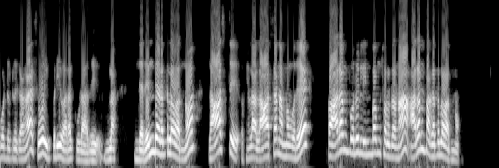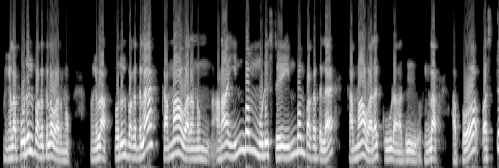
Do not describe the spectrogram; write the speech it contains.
போட்டுட்டு இருக்காங்க. ஸோ இப்படி வரக்கூடாது. ஓகேங்களா? இந்த ரெண்டு இடத்துல வரணும். லாஸ்ட் ஓகேங்களா லாஸ்டா நம்ம ஒரு இப்போ அறம் பொருள் இன்பம் சொல்றோம்னா அறம் பக்கத்துல வரணும். ஓகேங்களா பொருள் பக்கத்துல வரணும். ஓகேங்களா பொருள் பக்கத்துல கம்மா வரணும். ஆனா இன்பம் முடிச்சுட்டு இன்பம் பக்கத்துல கம்மா வரக்கூடாது. ஓகேங்களா அப்போ ஃபர்ஸ்ட்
